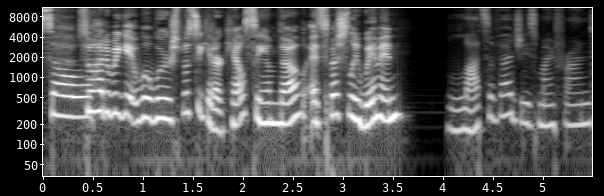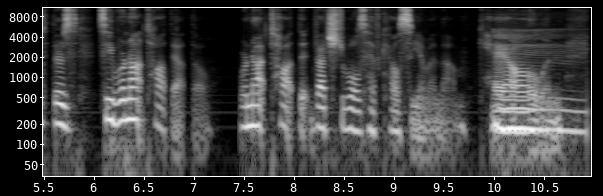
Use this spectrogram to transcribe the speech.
so, So how do we get? Well, we were supposed to get our calcium though, especially women. lots of veggies my friend there's see we're not taught that though we're not taught that vegetables have calcium in them kale Mm. and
